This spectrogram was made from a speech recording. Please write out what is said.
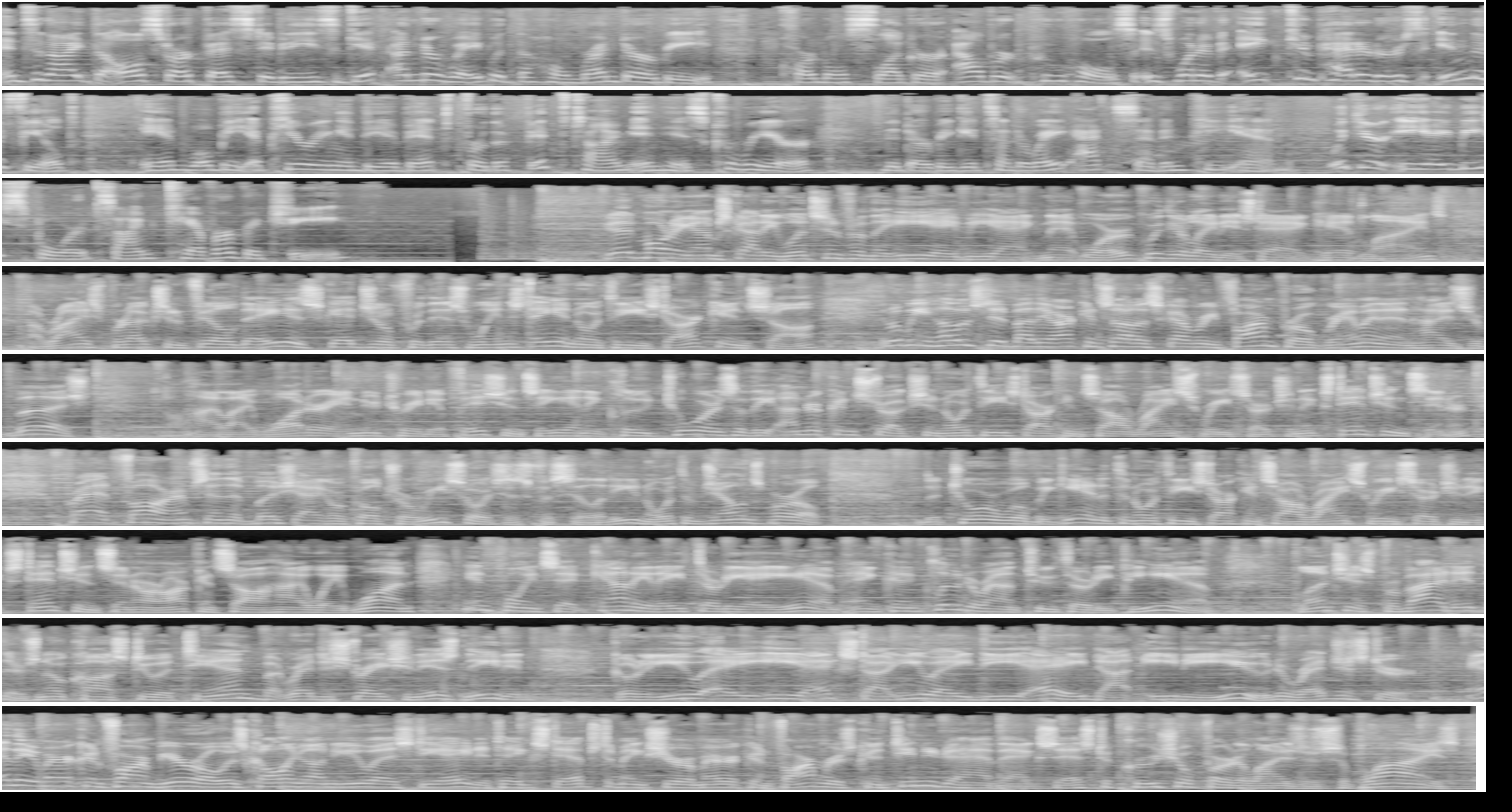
And tonight, the All Star festivities get underway with the Home Run Derby. Cardinal slugger Albert Pujols is one of eight competitors in the field and will be appearing in the event for the fifth time in his career. The Derby gets underway at 7 p.m. With your EAB Sports, I'm Kara Ritchie. Good morning. I'm Scotty Woodson from the EAB Ag Network with your latest ag headlines. A rice production field day is scheduled for this Wednesday in Northeast Arkansas. It'll be hosted by the Arkansas Discovery Farm Program and Anheuser-Busch. It'll highlight water and nutrient efficiency and include tours of the under construction Northeast Arkansas Rice Research and Extension Center, Pratt Farms, and the Busch Agricultural Resources Facility north of Jonesboro. The tour will begin at the Northeast Arkansas Rice Research and Extension Center on Arkansas Highway 1 in Poinsett County at 8:30 a.m. and conclude around 2:30 p.m. Lunch is provided. There's no cost to attend, but registration is needed. Go to uaex.uada.edu to register. And the American Farm Bureau is calling on USDA to take steps to make sure American farmers continue to have access to crucial fertilizer supplies.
